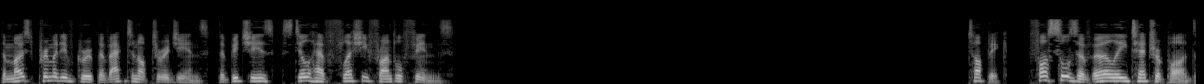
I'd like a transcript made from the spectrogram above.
The most primitive group of actinopterygians, the bichirs, still have fleshy frontal fins. Topic: Fossils of early tetrapods.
